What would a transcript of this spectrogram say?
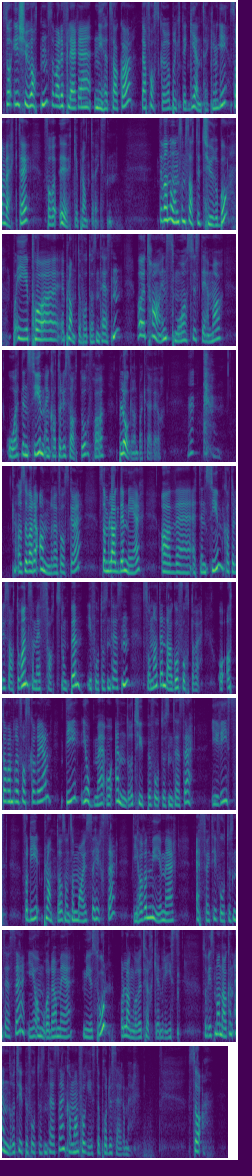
Så I 2018 så var det flere nyhetssaker der forskere brukte genteknologi som verktøy for å øke planteveksten. Det var noen som satte turbo på plantefotosyntesen ved å ta inn små systemer og et enzym, en katalysator, fra blågrønnbakterier. Og så var det andre forskere som lagde mer av eh, et enzym, katalysatoren, som er fartsdumpen i fotosyntesen, sånn at den da går fortere. Og atter andre forskere igjen de jobber med å endre type fotosyntese i ris. Fordi planter sånn som mais og hirse de har en mye mer effektiv fotosyntese i områder med mye sol og langvarig tørke enn ris. Så hvis man da kan endre type fotosyntese, kan man få ris til å produsere mer. Så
